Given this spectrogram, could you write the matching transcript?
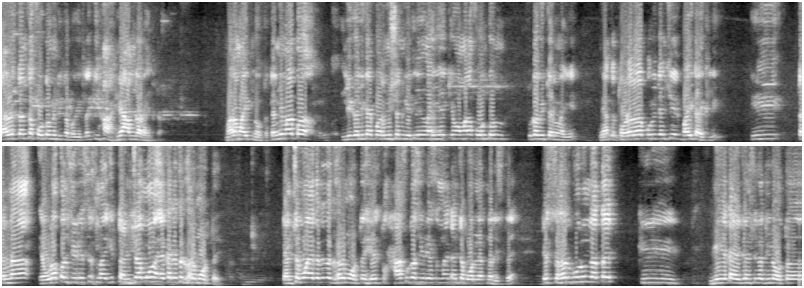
त्यावेळेस त्यांचा फोटो मी तिथं बघितला की हां हे आमदार आहेत का? मला माहीत नव्हतं. त्यांनी मला प लिगली काही परमिशन घेतलेली नाही आहे किंवा मला फोन करून सुद्धा विचारलं नाही आहे मी आता थोड्या वेळापूर्वी त्यांची एक बाईट ऐकली की त्यांना एवढा पण सिरियसनेस नाही की त्यांच्यामुळं एखाद्याचं घर मोडतंय. त्यांच्यामुळे एखाद्याचं घर मोडतं हे हा सुद्धा सिरियस नाही त्यांच्या बोलण्यातनं दिसतंय. ते सहज बोलून जात आहेत की मी एका एजन्सीला दिलं होतं.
